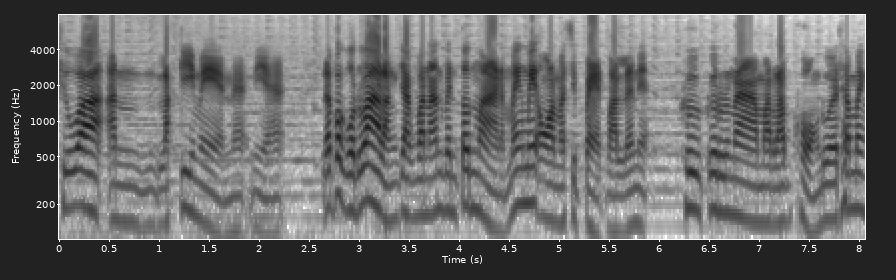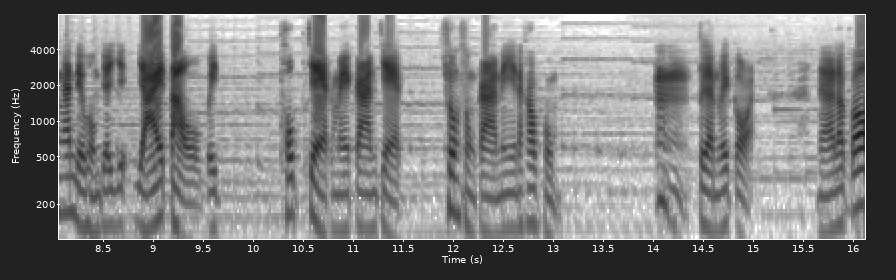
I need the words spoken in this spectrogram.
ชื่อว่า Unlucky Man นะเนี่ยฮะ แล้วปรากฏว่าหลังจากวันนั้นเป็นต้นมาเนี่ยแม่งไม่ออนมา 18 วันแล้วเนี่ย คือกรุณามารับของด้วย ถ้าไม่งั้นเดี๋ยวผมจะย้ายเต่าไปทบแจกในการแจกช่วงสงการนี้นะครับ ผมเตือนไว้ก่อน นะ แล้วก็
